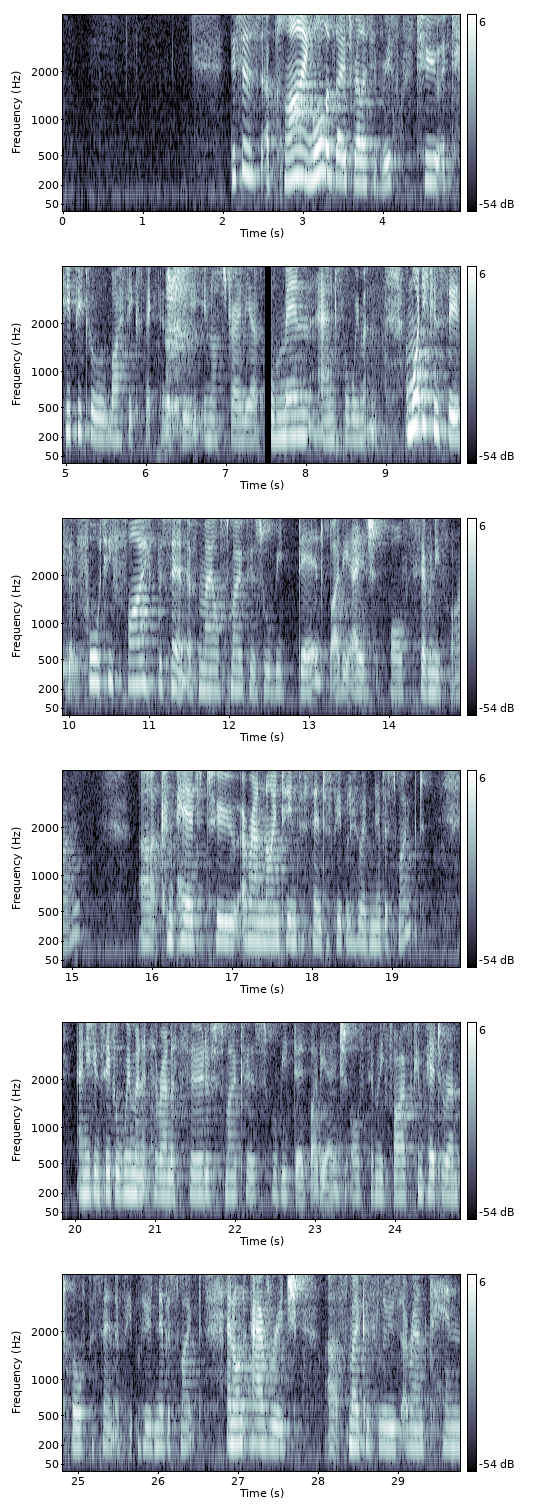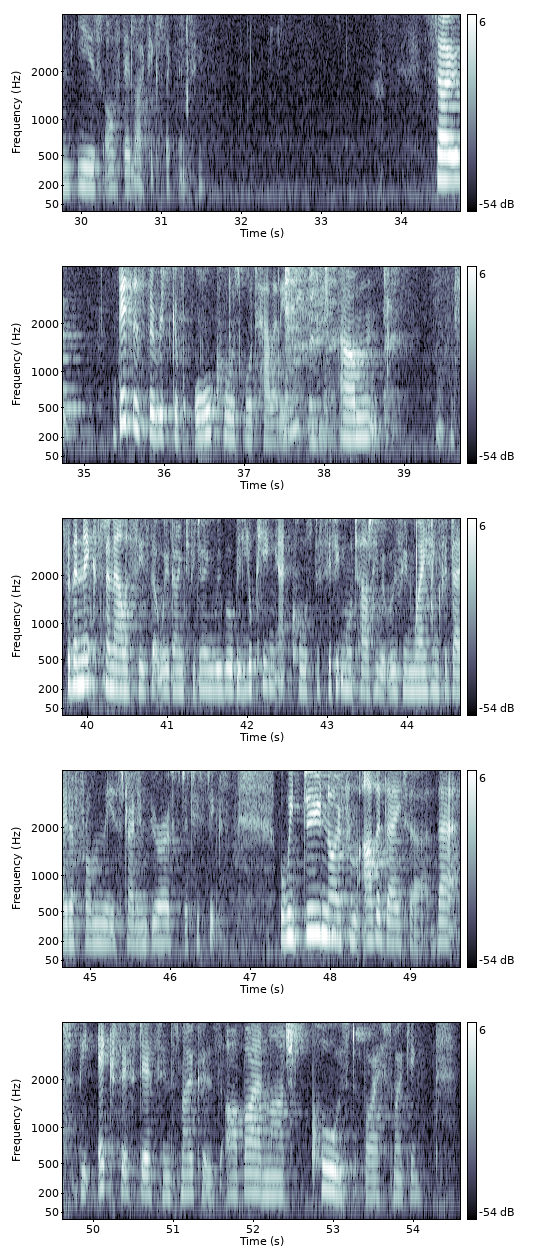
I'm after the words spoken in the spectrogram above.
This is applying all of those relative risks to a typical life expectancy in Australia for men and for women. And what you can see is that 45% of male smokers will be dead by the age of 75, uh, compared to around 19% of people who had never smoked. And you can see for women, it's around a third of smokers will be dead by the age of 75, compared to around 12% of people who had never smoked. And on average, uh, smokers lose around 10 years of their life expectancy. So this is the risk of all-cause mortality. Um, for the next analyses that we're going to be doing, we will be looking at cause-specific mortality, but we've been waiting for data from the Australian Bureau of Statistics. But we do know from other data that the excess deaths in smokers are by and large caused by smoking.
